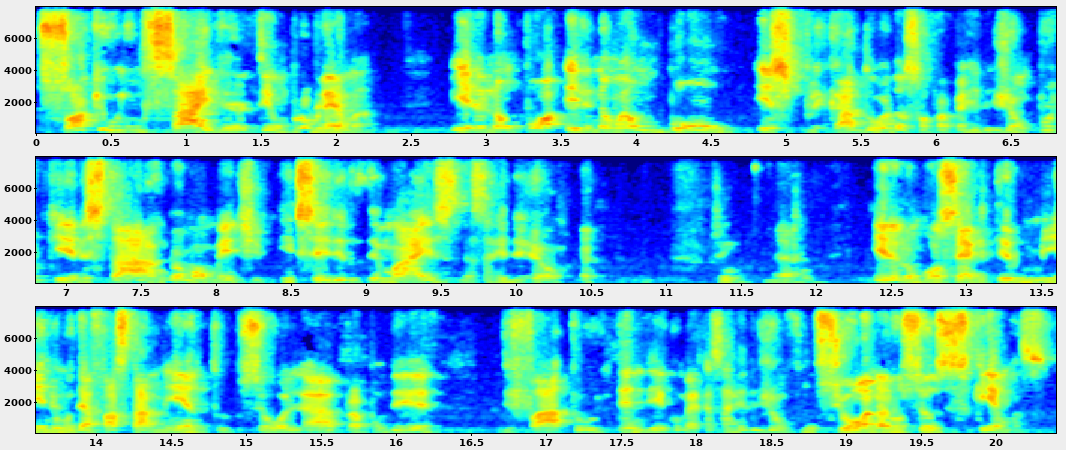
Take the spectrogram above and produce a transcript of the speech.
Só que o insider tem um problema. Ele não, pode, ele não é um bom explicador da sua própria religião, porque ele está normalmente inserido demais nessa religião. Sim. Né? sim. Ele não consegue ter o mínimo de afastamento do seu olhar para poder, de fato, entender como é que essa religião funciona nos seus esquemas.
